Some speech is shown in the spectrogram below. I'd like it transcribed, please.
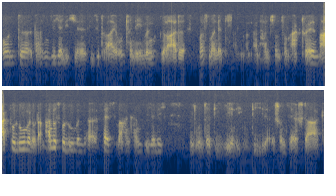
Und äh, da sind sicherlich äh, diese drei Unternehmen gerade, was man jetzt an, anhand schon vom aktuellen Marktvolumen oder am Handelsvolumen äh, festmachen kann, sicherlich mitunter diejenigen, die äh, schon sehr stark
